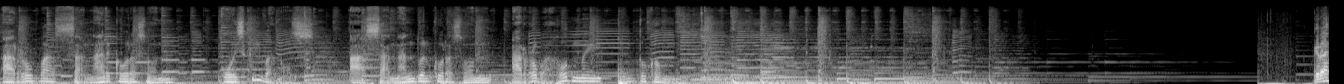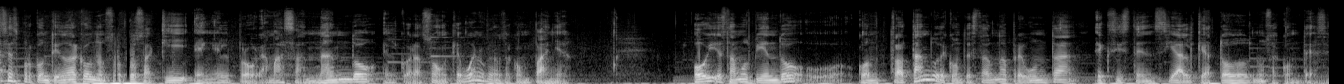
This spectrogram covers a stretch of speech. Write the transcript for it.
arroba Sanar Corazón o escríbanos a sanandoelcorazón arroba hotmail.com. Gracias por continuar con nosotros aquí en el programa Sanando el Corazón. Qué bueno que nos acompaña. Hoy estamos viendo, tratando de contestar una pregunta existencial que a todos nos acontece.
